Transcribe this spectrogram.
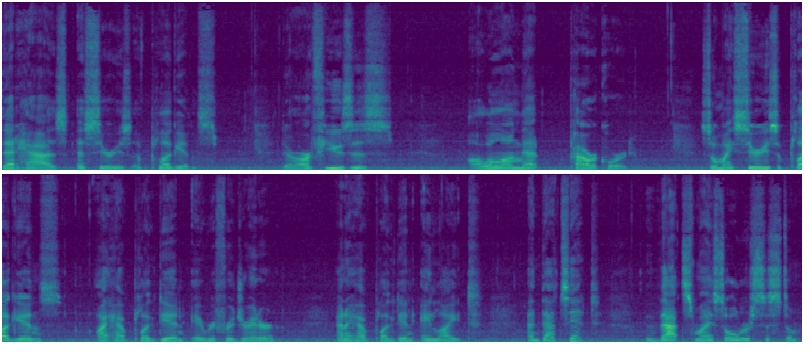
that has a series of plugins. There are fuses all along that power cord. So my series of plugins, I have plugged in a refrigerator and I have plugged in a light. And that's it. That's my solar system.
